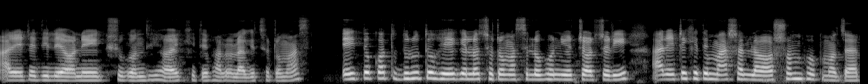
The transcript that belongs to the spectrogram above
আর এটা দিলে অনেক সুগন্ধি হয়, খেতে ভালো লাগে ছোট মাছ। এই তো কত দ্রুত হয়ে গেল ছোট মাছের লোভনীয় চরচরি আর এটা খেতে মাসাল্লা অসম্ভব মজার।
